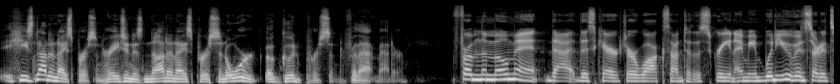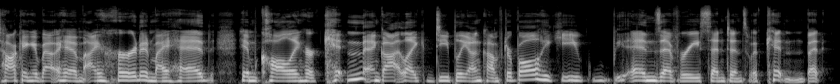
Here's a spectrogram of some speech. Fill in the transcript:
he's not a nice person. Her agent is not a nice person or a good person for that matter. From the moment that this character walks onto the screen, I mean, when you even started talking about him, I heard in my head him calling her kitten and got like deeply uncomfortable. He, he ends every sentence with kitten, but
